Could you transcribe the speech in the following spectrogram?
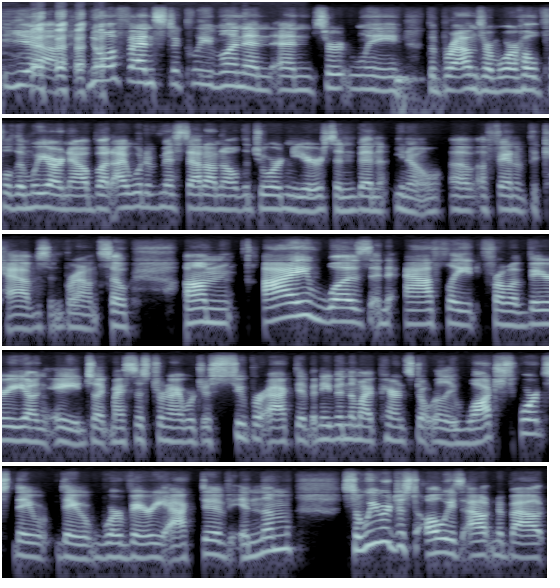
yeah, no offense to Cleveland, and and certainly the Browns are more hopeful than we are now. But I would have missed out on all the Jordan years and been, you know, a, a fan of the Cavs and Browns. So, um, I was an athlete from a very young age. Like my sister and I were just super active, and even though my parents don't really watch sports, they they were very active in them. So we were just always out and about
